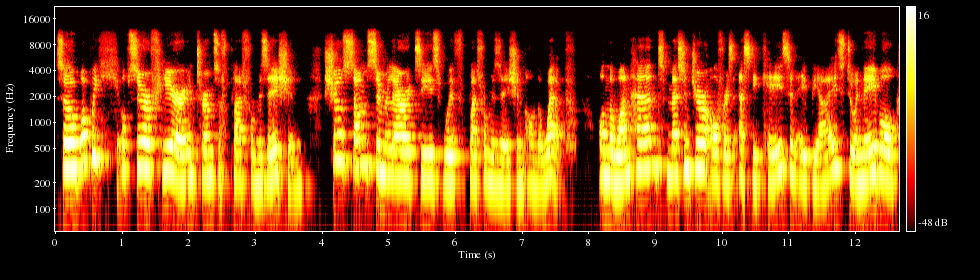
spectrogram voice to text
So what we observe here in terms of platformization shows some similarities with platformization on the web. On the one hand, Messenger offers SDKs and APIs to enable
